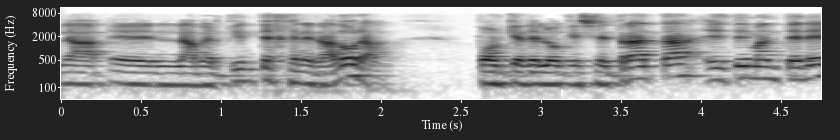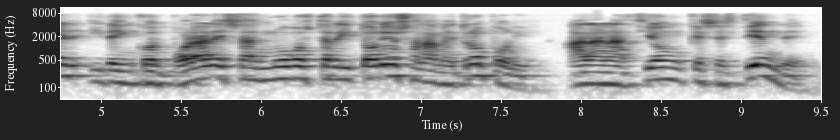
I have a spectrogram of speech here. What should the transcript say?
la, la vertiente generadora, porque de lo que se trata es de mantener y de incorporar esos nuevos territorios a la metrópoli, a la nación que se extiende.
